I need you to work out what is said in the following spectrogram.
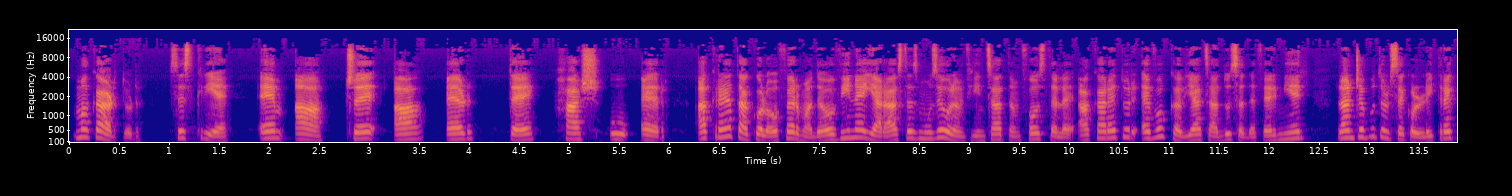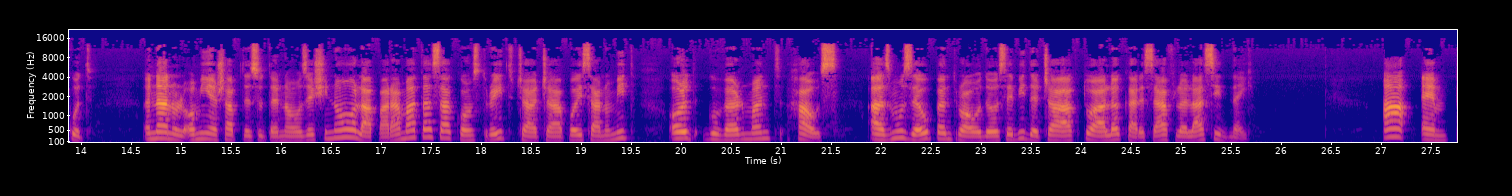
MacArthur, se scrie M-A-C-A-R-T-H-U-R. A creat acolo o fermă de ovine, iar astăzi muzeul înființat în fostele acareturi evocă viața adusă de fermieri la începutul secolului trecut. În anul 1799, la Paramata s-a construit ceea ce apoi s-a numit Old Government House, azi muzeu pentru a o deosebi de cea actuală care se află la Sydney. AMP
